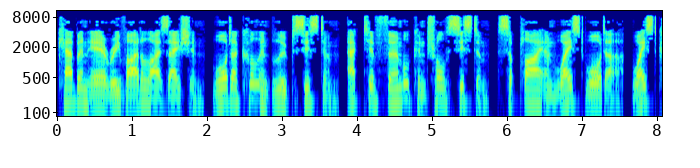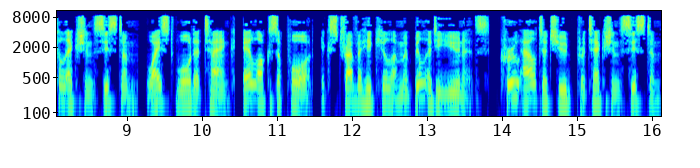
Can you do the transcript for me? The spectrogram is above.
cabin air revitalization, water coolant loop system, active thermal control system, supply and waste water, waste collection system, waste water tank, airlock support, extravehicular mobility units, crew altitude protection system,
